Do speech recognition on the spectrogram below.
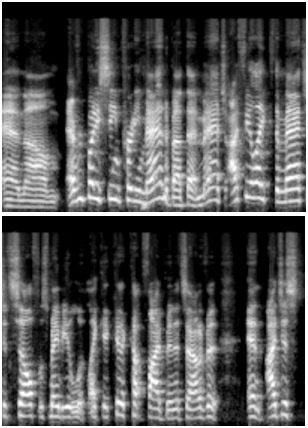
and um, everybody seemed pretty mad about that match. I feel like the match itself was maybe like it could have cut five minutes out of it, and I just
